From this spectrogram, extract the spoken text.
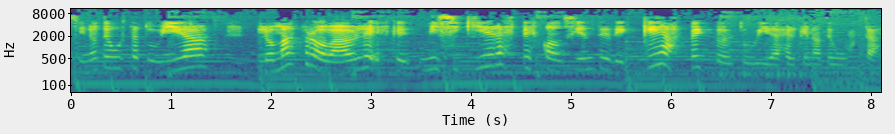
Si no te gusta tu vida, lo más probable es que ni siquiera estés consciente de qué aspecto de tu vida es el que no te gusta.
